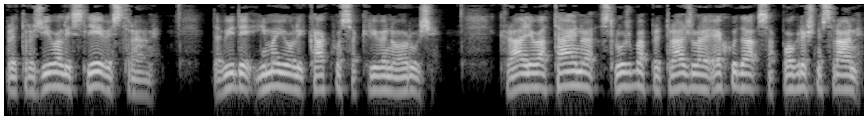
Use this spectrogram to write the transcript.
pretraživali s lijeve strane, da vide imaju li kakvo sakriveno oružje. Kraljeva tajna služba pretražila je Ehuda sa pogrešne strane.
